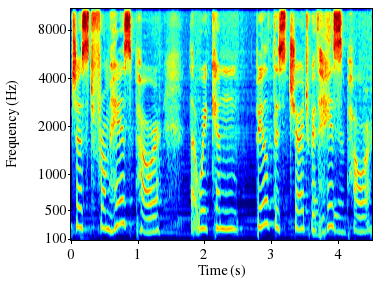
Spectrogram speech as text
just from his power that we can build this church with His power.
